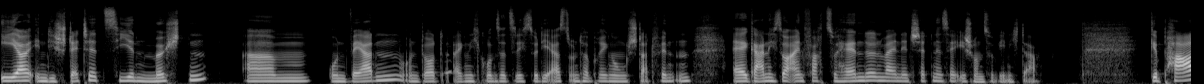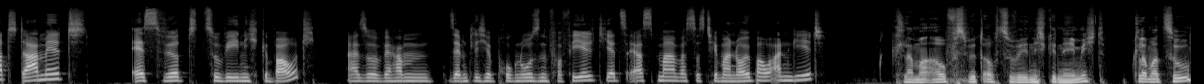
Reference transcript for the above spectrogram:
eher in die Städte ziehen möchten. Ähm, und werden und dort eigentlich grundsätzlich so die Erstunterbringungen stattfinden, äh, gar nicht so einfach zu handeln, weil in den Städten ist ja eh schon zu wenig da. Gepaart damit, es wird zu wenig gebaut. Also wir haben sämtliche Prognosen verfehlt jetzt erstmal, was das Thema Neubau angeht. Klammer auf, es wird auch zu wenig genehmigt. Klammer zu.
